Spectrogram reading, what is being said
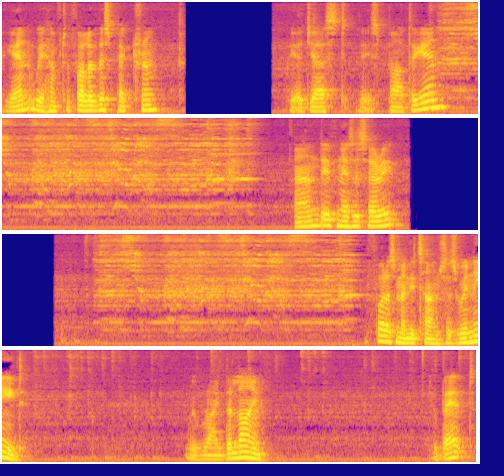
Again, we have to follow the spectrum. We adjust this part again. And if necessary, for as many times as we need we write the line. You bet.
